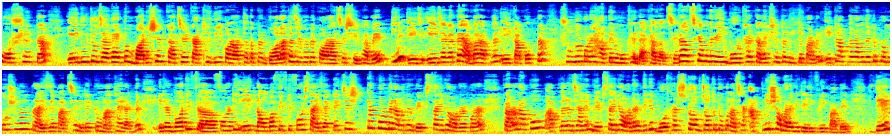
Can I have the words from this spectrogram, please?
পোর্শনটা এই দুটো জায়গায় একদম বারিশের কাচের কাঠি দিয়ে করা, অর্থাৎ আপনার গলাটা যেভাবে করা আছে সেভাবে এই যে, এই জায়গাটায় আবার আপনার এই কাপড়টা সুন্দর করে হাতের মুখে দেখা যাচ্ছে। আজকে আমাদের এই বোরখার কালেকশনটা নিতে পারবেন, এটা আপনারা আমাদেরকে প্রমোশনাল প্রাইজে পাচ্ছেন, এটা একটু মাথায় রাখবেন। এটার বডি ফর্টি এইট লম্বা ফিফটি ফোর সাইজ একটাই চেষ্টা করবেন আমাদের ওয়েবসাইটে অর্ডার করার। কারণ আপু, আপনারা জানেন ওয়েবসাইটে অর্ডার দিলে বোরখার স্টক যতটুকু আছে, আপনি সবার আগে ডেলিভারি পাবেন। দেন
